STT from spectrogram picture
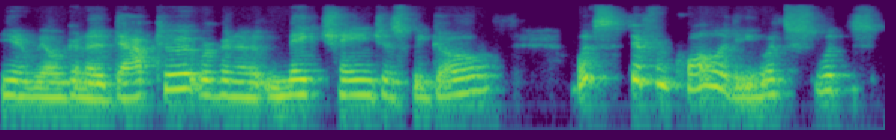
you know, we're going to adapt to it. We're going to make change as we go. What's the different quality? What's what's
